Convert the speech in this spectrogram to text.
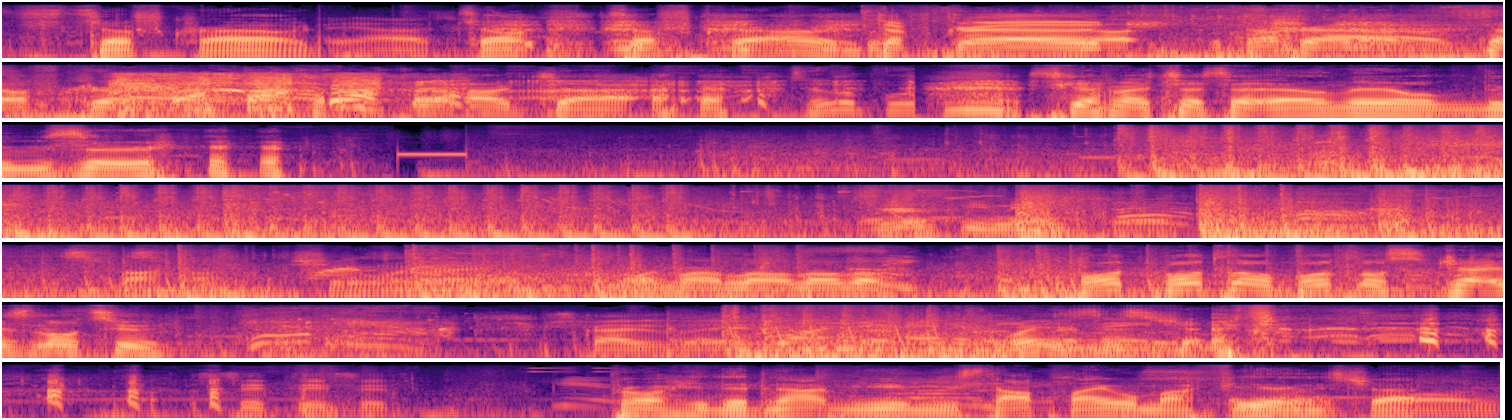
It's a tough crowd. Yeah, it's- tough, tough crowd. Tough crowd. Tough crowd. Tough crowd. Tough crowd, chat. This guy might just an LMAO loser. When is he named so? It's fine. I should've went right. One more, low, low, low. Both, both low, both low. Jett is low too. This guy's late. One Wait, is this. Jett? Sit, sit, sit. Bro, he did not mute me. Stop playing with my feelings, chat. Spawn.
